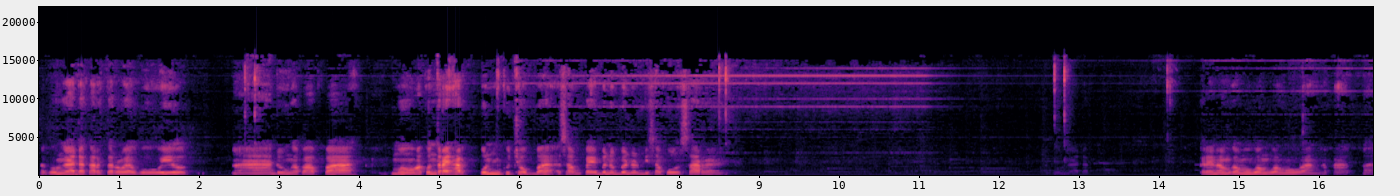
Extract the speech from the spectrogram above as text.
Aku nggak ada karakter well build. Aduh, nggak apa-apa. Mau akun tryhard pun ku coba sampai bener-bener bisa pulsar. Keren om kamu buang-buang uang, nggak apa-apa.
